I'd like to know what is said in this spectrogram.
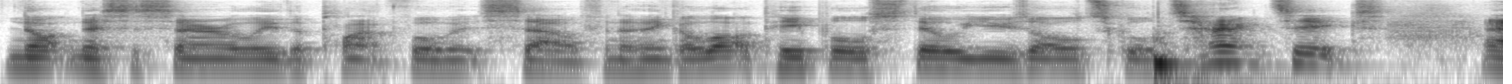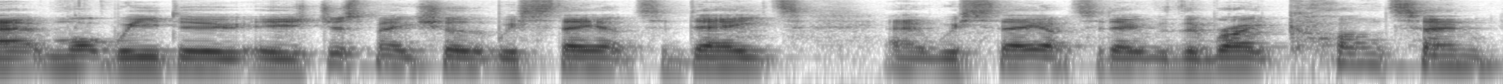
not necessarily the platform itself. And I think a lot of people still use old school tactics. Uh, and what we do is just make sure that we stay up to date, uh, we stay up to date with the right content,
